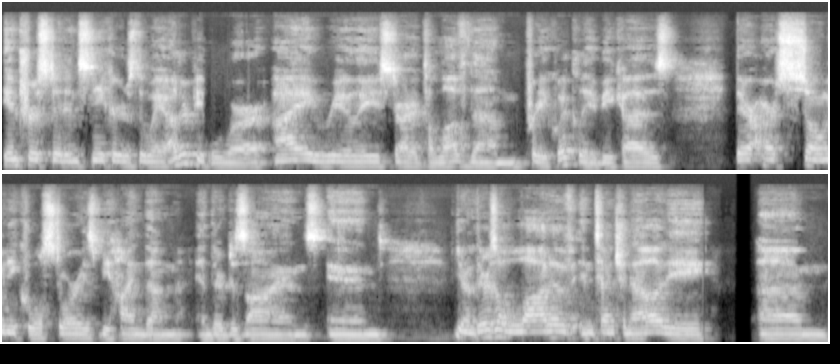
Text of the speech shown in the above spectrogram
interested in sneakers the way other people were, I really started to love them pretty quickly because there are so many cool stories behind them and their designs. And, you know, there's a lot of intentionality um,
